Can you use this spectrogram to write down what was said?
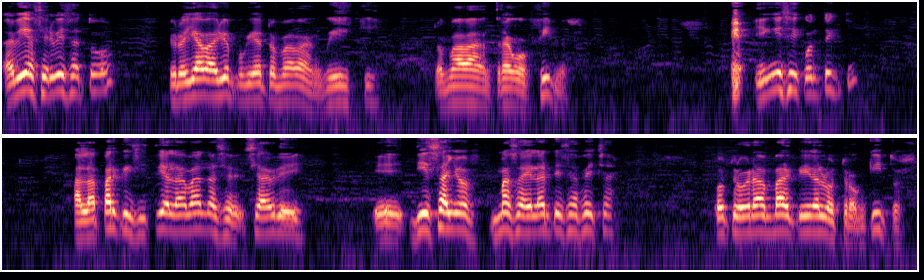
Había cerveza todo, pero ya varió porque ya tomaban whisky, tomaban tragos finos. En ese contexto, a la par que existía la banda, se, se abre 10 eh, años más adelante esa fecha, otro gran bar que eran Los Tronquitos,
